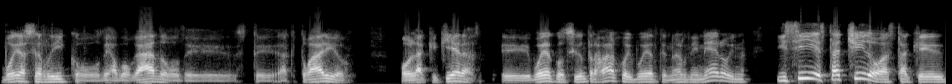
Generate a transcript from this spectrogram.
voy a ser rico, o de abogado, o de este, actuario, o la que quieras, eh, voy a conseguir un trabajo y voy a tener dinero. Y, y sí, está chido hasta que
